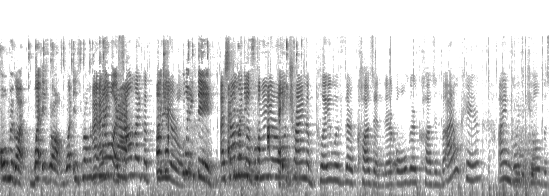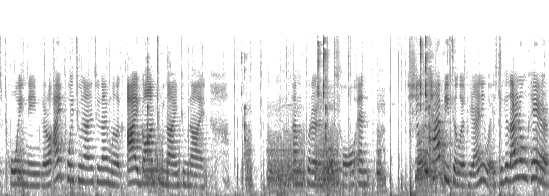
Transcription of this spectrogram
Oh my god, what is wrong? What is wrong with I, my I know I sound like a oh, can't three-year-old. do anything. I sound like a three-year-old trying to play with their cousin, their older cousin, but I don't care. I am going to kill this poi name girl. I poi two nine two nine. We're like I gone two nine two nine. Time to put her in this hole, and she'll be happy to live here anyways because I don't care.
